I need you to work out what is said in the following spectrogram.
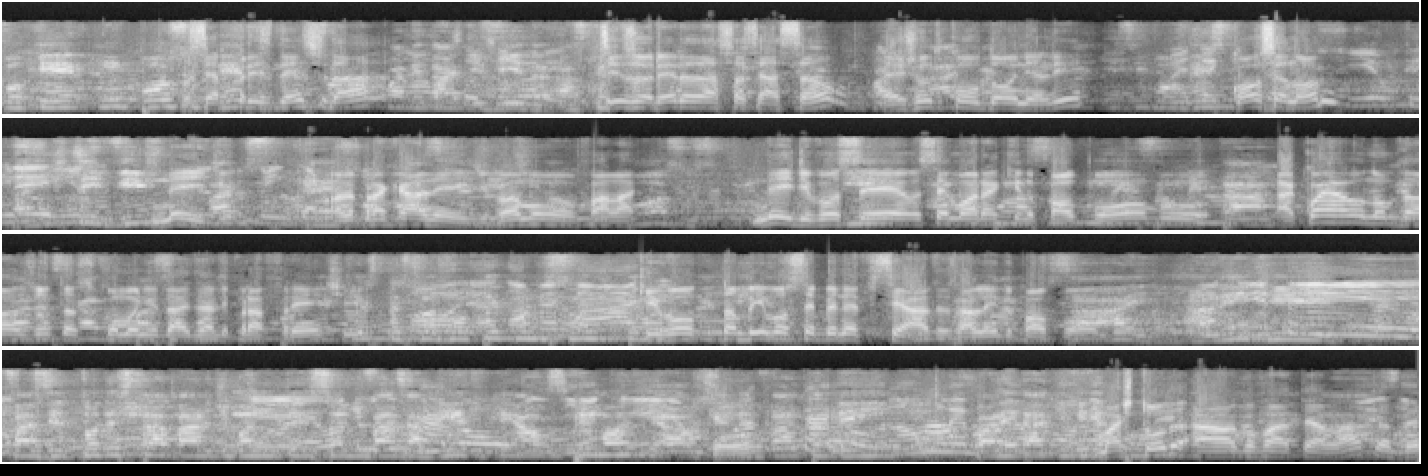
Porque um Você é presidente da- Tesoureira da associação? É junto com o Doni ali? Qual o seu nome? a visto Neide. Olha pra cá, Neide. Vamos falar. Neide, você, você mora aqui no Palpombo. Ah, Qual é o nome das outras comunidades ali pra frente que vão, também vão ser beneficiadas, além do Palpombo? Além de fazer todo esse trabalho de manutenção de vazamento, tem algo primordial, que é levar também qualidade de vida. Mas toda a água vai até lá também?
